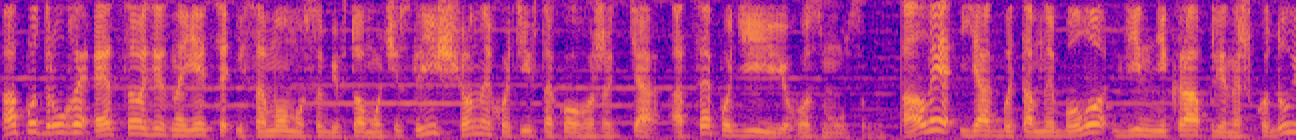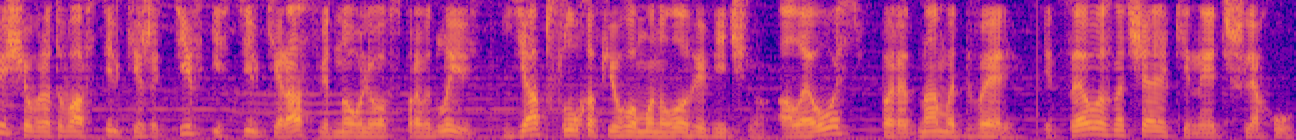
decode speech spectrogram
А по-друге, Ецео зізнається і самому собі в тому числі, що не хотів такого життя, а це події його змусили. Але як би там не було, він ні краплі не шкодує, що врятував стільки життів і стільки раз відновлював справедливість. Я б слухав його монологи вічно, але ось перед нами двері, і це означає кінець шляху.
